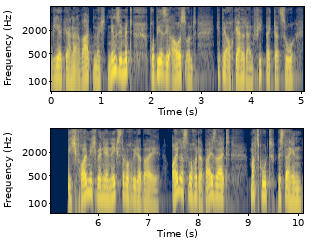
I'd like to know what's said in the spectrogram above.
wir gerne erwarten möchten. Nimm sie mit, probier sie aus und gib mir auch gerne dein Feedback dazu. Ich freue mich, wenn ihr nächste Woche wieder bei Eulers Woche dabei seid. Macht's gut, bis dahin,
